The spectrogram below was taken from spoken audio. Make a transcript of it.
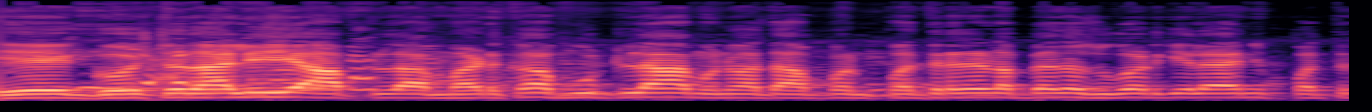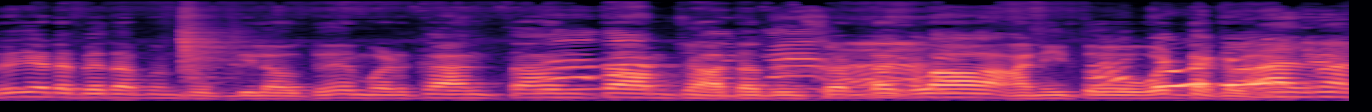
एक गोष्ट झाली आपला मडका फुटला म्हणून आता आपण पत्र्याच्या डब्याचा जुगाड केलाय आणि पत्र्याच्या डब्यात आपण पोपटी लावतोय. मडका आणता आणता आमच्या हातातून सटकला आणि तो वटकला.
